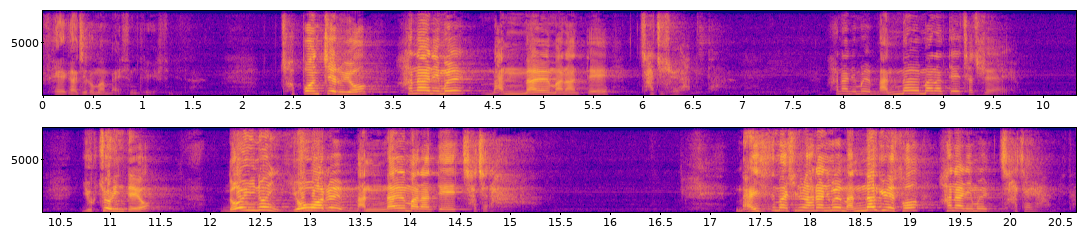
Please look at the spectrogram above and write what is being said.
세 가지로만 말씀드리겠습니다. 첫 번째로요, 하나님을 만날 만한 때에 찾으셔야 합니다. 하나님을 만날 만한 때에 찾으셔야 해요. 6절인데요. 너희는 여호와를 만날 만한 때에 찾으라. 말씀하시는 하나님을 만나기 위해서 하나님을 찾아야 합니다.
